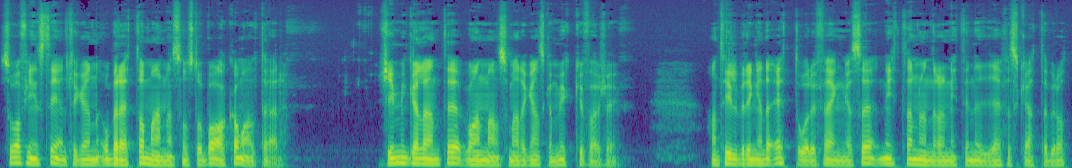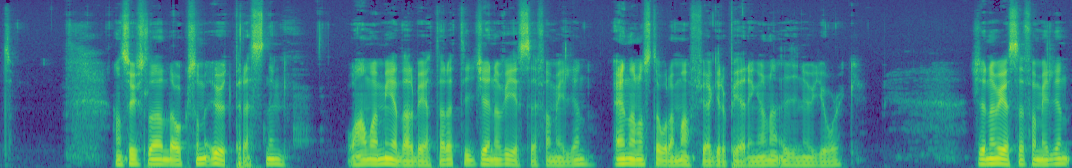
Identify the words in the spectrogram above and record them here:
Så vad finns det egentligen att berätta om mannen som står bakom allt det här? Jimmy Galante var en man som hade ganska mycket för sig. Han tillbringade ett år i fängelse 1999 för skattebrott. Han sysslade också med utpressning och han var medarbetare till Genovese-familjen, en av de stora maffiagrupperingarna i New York. Genovese-familjen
